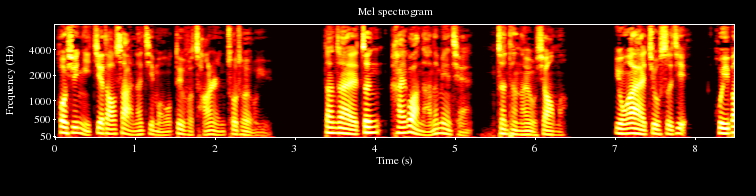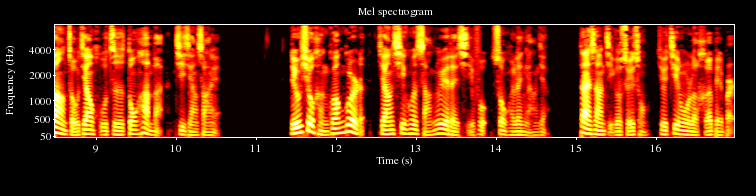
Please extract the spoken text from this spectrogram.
或许你借刀杀人的计谋对付常人绰绰有余，但在真开挂男的面前，真的能有效吗？用爱救世界。挥棒走江湖之东汉版即将上演。刘秀很光棍的将新婚三个月的媳妇送回了娘家，带上几个随从就进入了河北本。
